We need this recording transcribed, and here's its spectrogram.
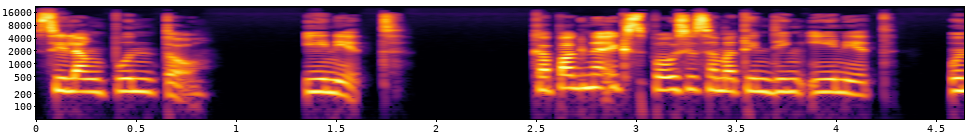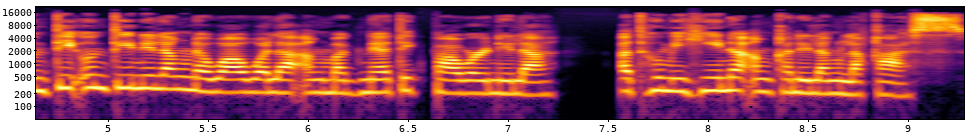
silang punto, init. Kapag na-expose sa matinding init, unti-unti nilang nawawala ang magnetic power nila at humihina ang kanilang lakas.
